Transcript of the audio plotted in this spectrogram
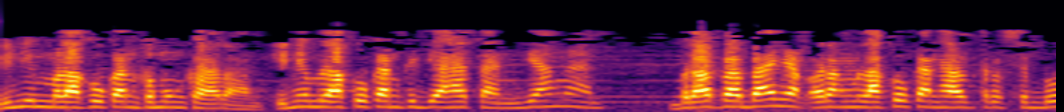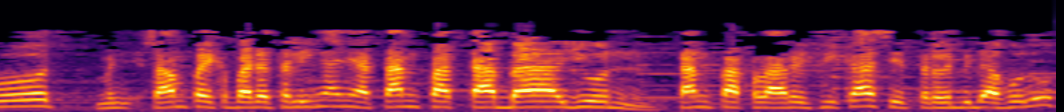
ini melakukan kemungkaran, ini melakukan kejahatan. Jangan. Berapa banyak orang melakukan hal tersebut sampai kepada telinganya tanpa tabayun, tanpa klarifikasi terlebih dahulu,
